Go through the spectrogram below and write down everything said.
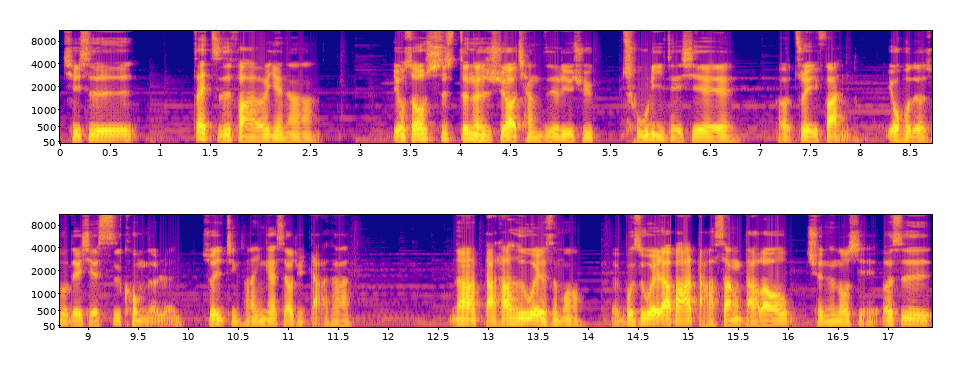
其实在执法而言啊。有时候是真的是需要强制力去处理这些呃罪犯，又或者说这些失控的人，所以警察应该是要去打他。那打他是为了什么？呃，不是为了要把他打伤，打到全身都血，而是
